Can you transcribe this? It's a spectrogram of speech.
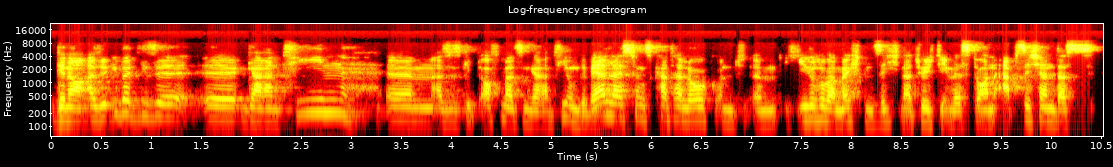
Genau, also über diese äh, Garantien, ähm, also es gibt oftmals einen Garantie- und Gewährleistungskatalog und ähm, hierüber möchten sich natürlich die Investoren absichern, dass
